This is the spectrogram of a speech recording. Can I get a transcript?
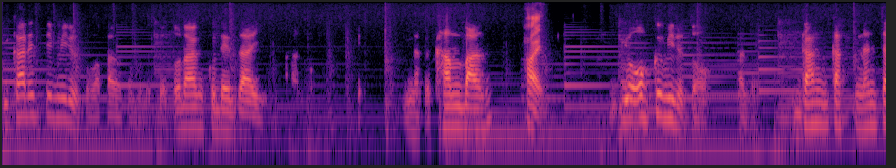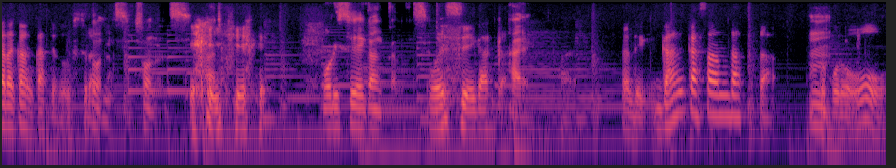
行かれてみるとわかると思うんですけど、トランクデザイン、あの、なんか看板、はい。よーく見ると、あの、眼科なんちゃら眼科っていうのがうっすら見そうなんです。そうなんです。は森末眼科なんですよ。森末眼科。はい。なんで、眼科さんだったうん、ところを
